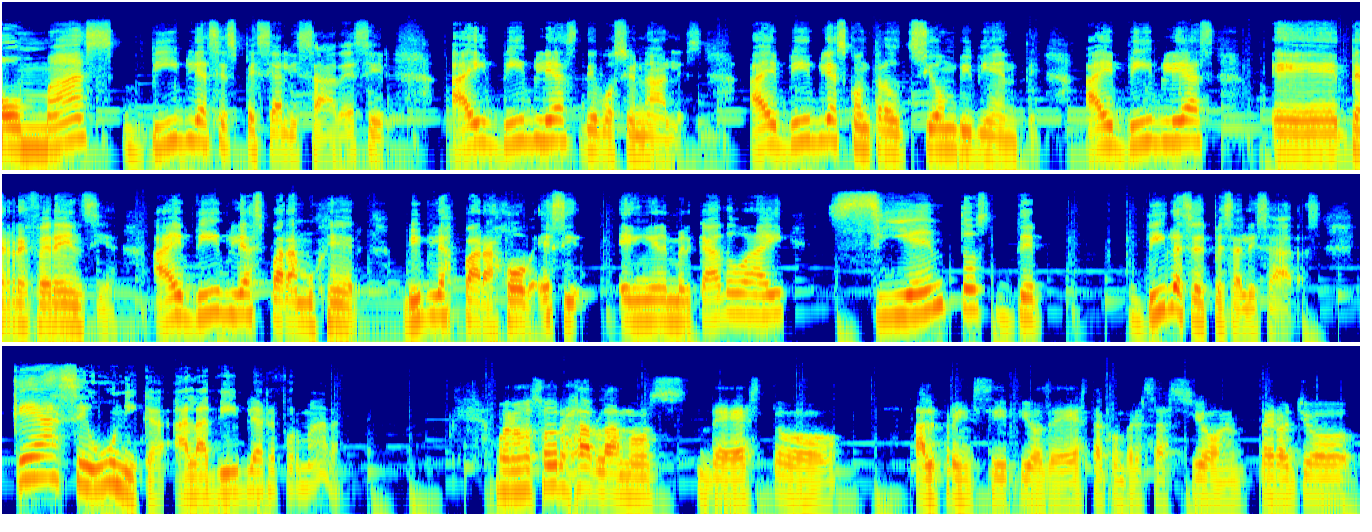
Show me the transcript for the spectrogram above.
o más Biblias especializadas. Es decir, hay Biblias devocionales, hay Biblias con traducción viviente, hay Biblias eh, de referencia, hay Biblias para mujer, Biblias para joven. Es decir, en el mercado hay cientos de Biblias especializadas. ¿Qué hace única a la Biblia reformada? Bueno, nosotros hablamos de esto al principio de esta conversación, pero yo,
